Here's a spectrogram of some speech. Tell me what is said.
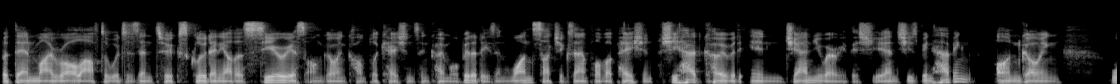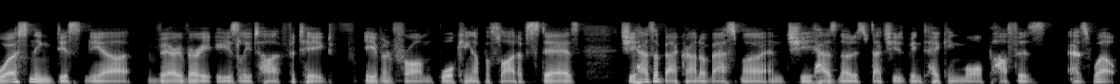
But then my role afterwards is then to exclude any other serious ongoing complications and comorbidities. And one such example of a patient, she had COVID in January this year, and she's been having ongoing worsening dyspnea, very, very easily t- fatigued, even from walking up a flight of stairs. She has a background of asthma, and she has noticed that she's been taking more puffers as well.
